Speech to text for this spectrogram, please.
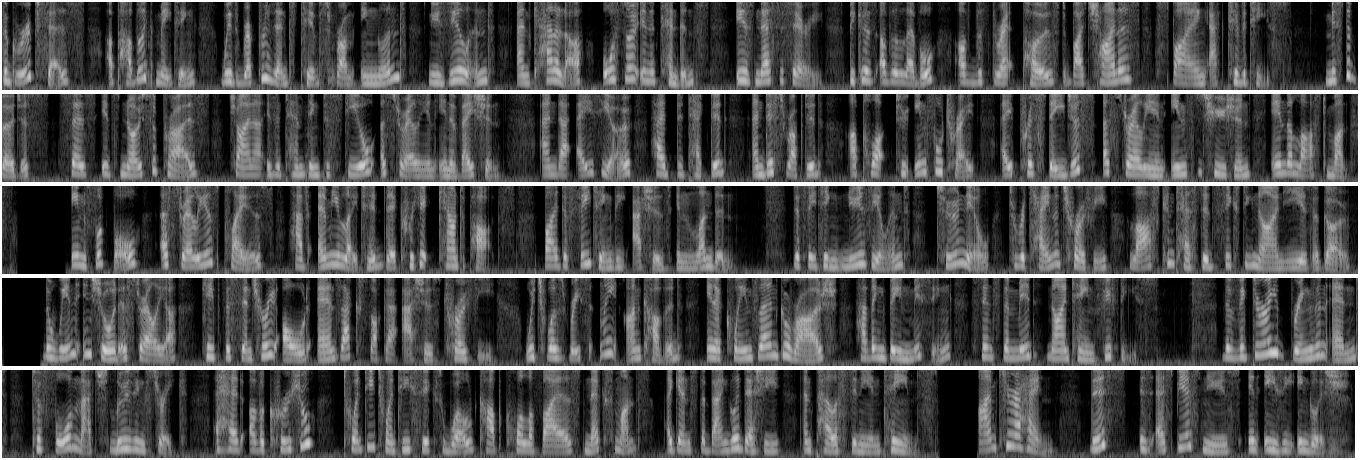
The group says a public meeting with representatives from England, New Zealand, and Canada also in attendance is necessary because of the level of the threat posed by China's spying activities. Mr. Burgess says it's no surprise China is attempting to steal Australian innovation and that ASIO had detected and disrupted a plot to infiltrate a prestigious Australian institution in the last month. In football, Australia's players have emulated their cricket counterparts by defeating the Ashes in London, defeating New Zealand 2 0 to retain a trophy last contested 69 years ago. The win ensured Australia keep the century old Anzac Soccer Ashes trophy, which was recently uncovered in a Queensland garage, having been missing since the mid 1950s. The victory brings an end to four match losing streak ahead of a crucial 2026 World Cup qualifiers next month against the Bangladeshi and Palestinian teams. I'm Kira Hain. This is SBS News in Easy English.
